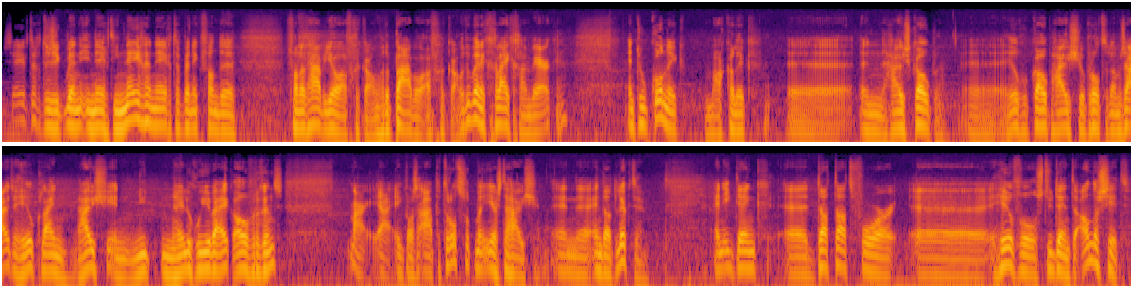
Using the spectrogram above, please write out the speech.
70, dus ik ben in 1999 ben ik van, de, van het HBO afgekomen, van de PABO afgekomen. Toen ben ik gelijk gaan werken. En toen kon ik makkelijk uh, een huis kopen. Uh, heel goedkoop huisje op Rotterdam-Zuid. Een heel klein huisje in niet een hele goede wijk overigens. Maar ja, ik was apen trots op mijn eerste huisje. En, uh, en dat lukte. En ik denk dat dat voor heel veel studenten anders zit.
